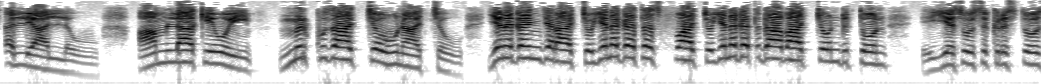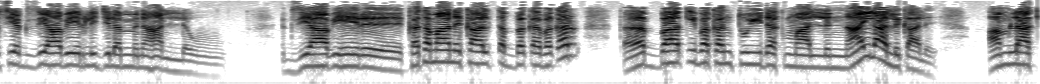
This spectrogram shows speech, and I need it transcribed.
ጸልያለሁ። አምላኬ ሆይ ምርኩዛቸው ሁናቸው የነገ እንጀራቸው የነገ ተስፋቸው የነገ ጥጋባቸው እንድትሆን ኢየሱስ ክርስቶስ የእግዚአብሔር ልጅ ለምንሃለሁ እግዚአብሔር ከተማን ካልጠበቀ በቀር ጠባቂ በከንቱ ይደክማልና ይላል ቃል። አምላኬ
